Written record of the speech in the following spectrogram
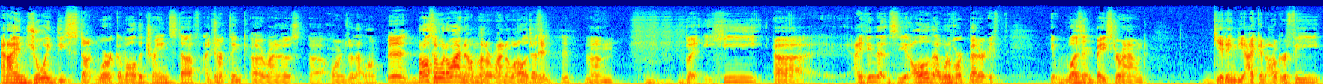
and I enjoyed the stunt work of all the train stuff. I don't think uh, Rhino's uh, horns were that long, Eh, but also, what do I know? I'm not a rhinologist. eh. Um, but he, uh, I think that see, all of that would have worked better if it wasn't based around getting the iconography,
